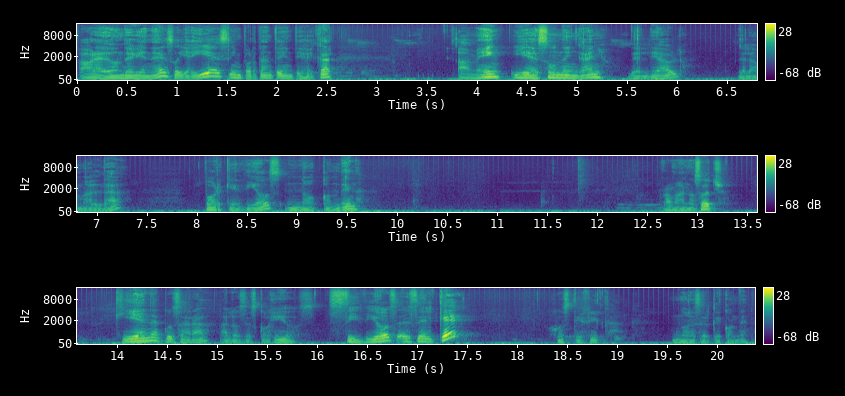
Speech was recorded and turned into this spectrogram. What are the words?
Ahora, ¿de dónde viene eso? Y ahí es importante identificar. Amén. Y es un engaño del diablo, de la maldad, porque Dios no condena. Romanos 8. ¿Quién acusará a los escogidos? Si Dios es el que justifica, no es el que condena.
